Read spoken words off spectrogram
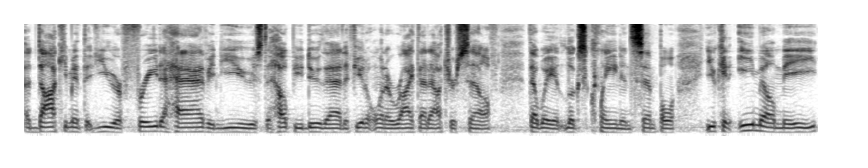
a, document that you are free to have and use to help you do that. If you don't want to write that out yourself, that way it looks clean and simple. You can email me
